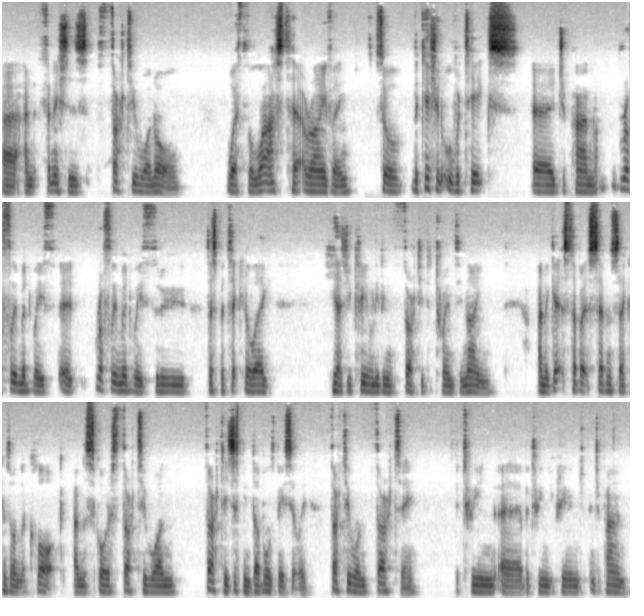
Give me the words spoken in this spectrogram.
uh, and it finishes 31 all, with the last hit arriving. So Nikishin overtakes uh, Japan roughly midway, th- uh, roughly midway through this particular leg. He has Ukraine leading 30 to 29, and it gets to about seven seconds on the clock, and the score is 31 30. It's just been doubles basically, 31 30 between uh, between Ukraine and, and Japan.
